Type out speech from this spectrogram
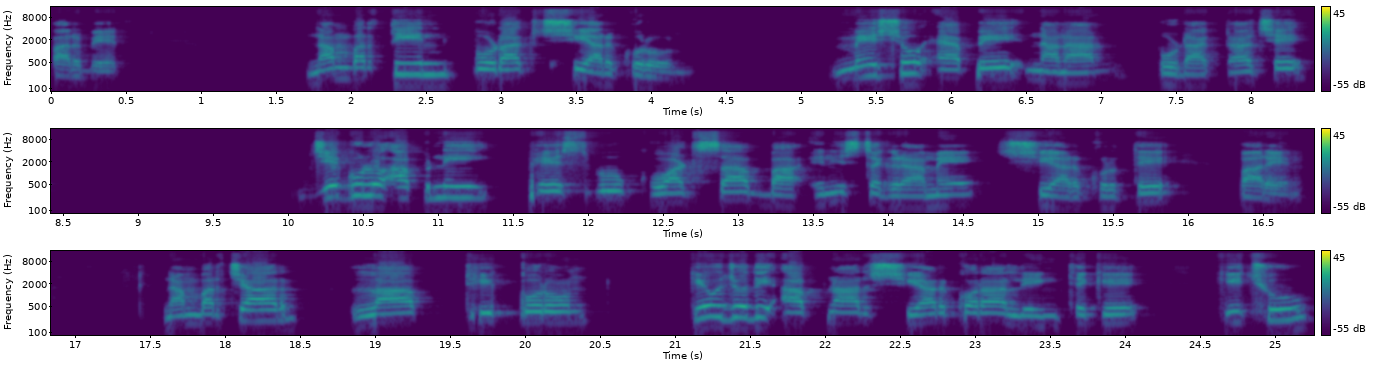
পারবেন। নাম্বার তিন প্রোডাক্ট শেয়ার করুন। মেশো অ্যাপে নানান প্রোডাক্ট আছে। যেগুলো আপনি ফেসবুক হোয়াটসঅ্যাপ বা ইনস্টাগ্রামে শেয়ার করতে পারেন। নাম্বার চার, লাভ ঠিক করুন। কেউ যদি আপনার শেয়ার করা লিঙ্ক থেকে কিছু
